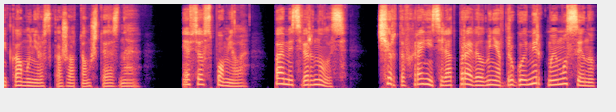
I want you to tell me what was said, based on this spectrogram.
Никому не расскажу о том, что я знаю. Я все вспомнила. Память вернулась. Чертов хранитель отправил меня в другой мир к моему сыну.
